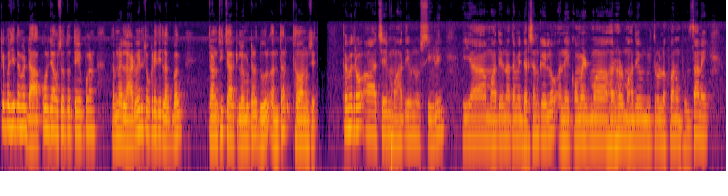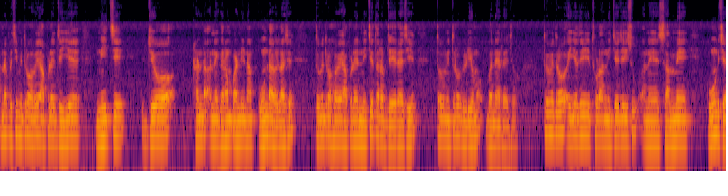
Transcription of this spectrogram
કે પછી તમે ડાકોર જાઓ છો, તો તે પણ તમને લાડવેલ ચોકડીથી લગભગ ત્રણથી ચાર કિલોમીટર દૂર અંતર થવાનું છે. તો મિત્રો, આ છે મહાદેવનું શિવલિંગ. અહીંયા મહાદેવના તમે દર્શન કરી લો અને કોમેન્ટમાં હર હર મહાદેવ મિત્રો લખવાનું ભૂલતા નહીં. અને પછી મિત્રો, હવે આપણે જઈએ નીચે જો ઠંડા અને ગરમ પાણીના કુંડ આવેલા છે. તો મિત્રો, હવે આપણે નીચે તરફ જઈ રહ્યા છીએ. તો મિત્રો, વિડીયોમાં બને રહેજો. તો મિત્રો, અહીંયાથી થોડા નીચે જઈશું અને સામે કુંડ છે.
